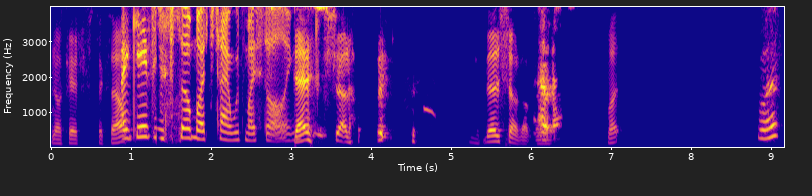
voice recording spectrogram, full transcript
no character sticks out. I gave you so much time with my stalling. Dead, shut up. Dead, shut up. Uh, what? What?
